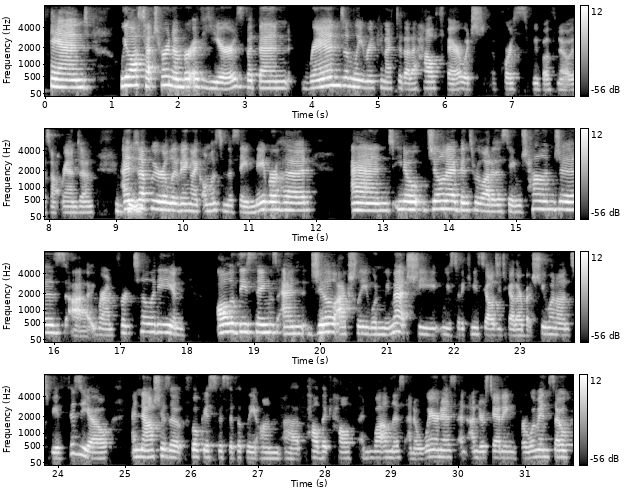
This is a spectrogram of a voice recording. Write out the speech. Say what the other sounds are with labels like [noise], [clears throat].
And we lost touch for a number of years, but then randomly reconnected at a health fair, which of course we both know is not random. Mm-hmm. Ended up we were living like almost in the same neighborhood. And, you know, Jill and I have been through a lot of the same challenges uh, around fertility and all of these things. And Jill actually, when we met, she we studied kinesiology together, but she went on to be a physio and now she has a focus specifically on uh, pelvic health and wellness and awareness and understanding for women. So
